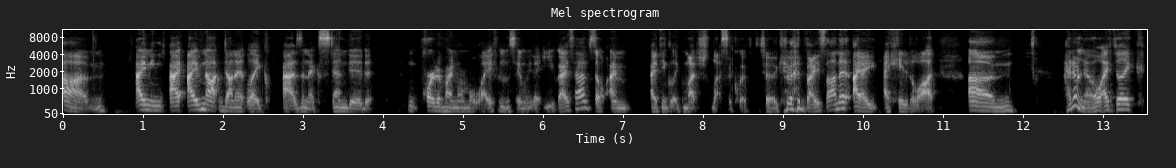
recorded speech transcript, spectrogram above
Um, I mean, I, I've not done it like as an extended part of my normal life in the same way that you guys have. So I'm I think like much less equipped to give advice on it. I I hate it a lot. Um, I don't know. I feel like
